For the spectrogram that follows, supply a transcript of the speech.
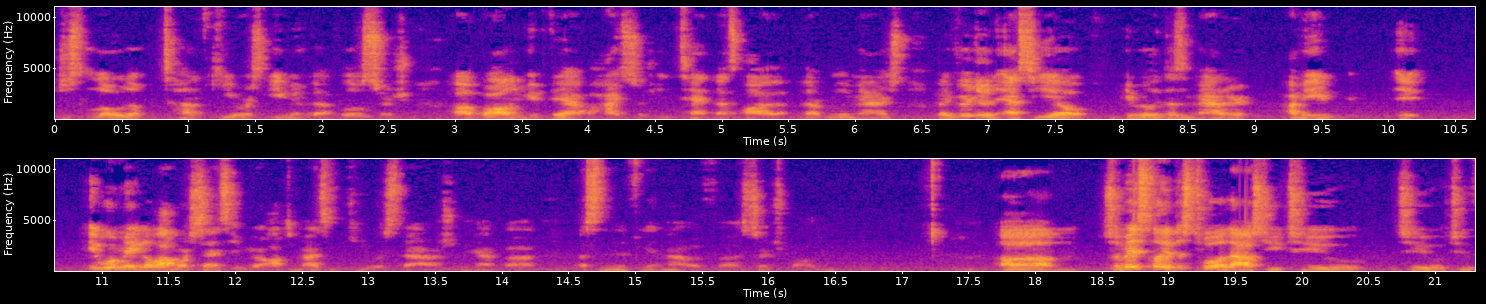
just load up a ton of keywords even if they have low search uh, volume if they have a high search intent. That's all that, that really matters. But if you're doing SEO, it really doesn't matter. I mean, it, it it would make a lot more sense if you're optimizing keywords that actually have uh, a significant amount of uh, search volume. Um, so basically, this tool allows you to to to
